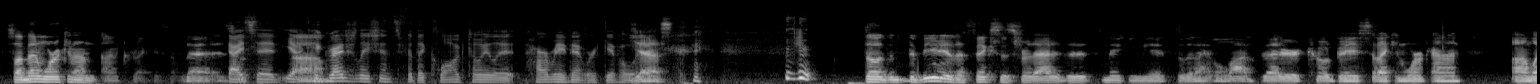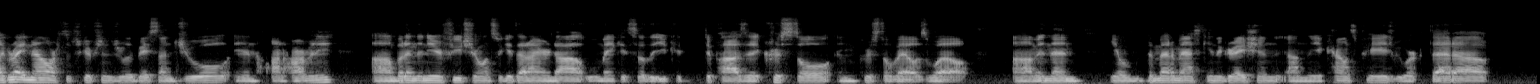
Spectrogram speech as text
So I've been working on on correcting some of that. I said, yeah, um, congratulations for the clog toilet Harmony Network giveaway. Yes. so the, the beauty of the fixes for that is that it's making it so that I have a lot better code base that I can work on. Um, like right now, our subscription is really based on Jewel in on Harmony. Um, but in the near future, once we get that ironed out, we'll make it so that you could deposit Crystal and Crystalvale as well. Um, and then, you know, the MetaMask integration on the accounts page, we worked that out.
